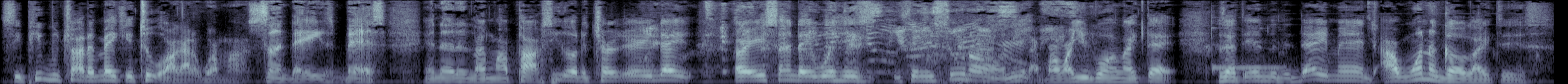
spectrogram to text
See, people try to make it too. Oh, I gotta wear my Sundays best, and then like my pops, he go to church every day or every Sunday with his me suit on. He's like, bro, why you going like that? Because at the end of the day, man, I want to go like this.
